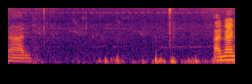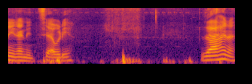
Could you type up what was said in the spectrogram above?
નારી. આ નાની નાની જ છે આવડી. જા હે ને.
